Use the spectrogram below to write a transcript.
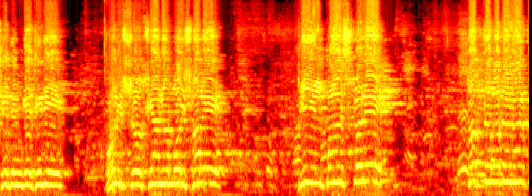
সেদিনকে তিনি উনিশশো ছিয়ানব্বই সালে বিল পাস করে তত্ত্বাবধায়ক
